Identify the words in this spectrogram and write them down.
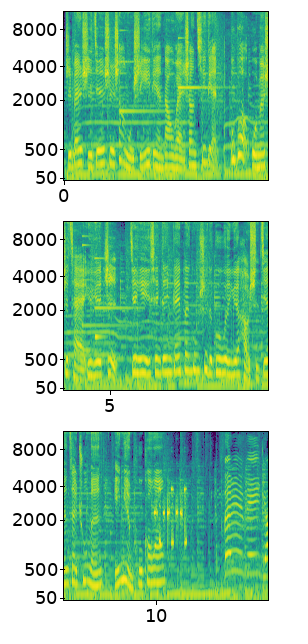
值班时间是上午十一点到晚上七点。不过我们是采预约制，建议先跟该办公室的顾问约好时间再出门，以免扑空哦。菲律宾游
